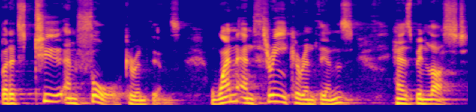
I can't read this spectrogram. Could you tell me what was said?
but it's 2 and 4 Corinthians. 1 and 3 Corinthians has been lost.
